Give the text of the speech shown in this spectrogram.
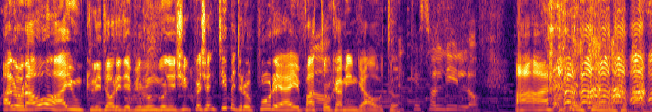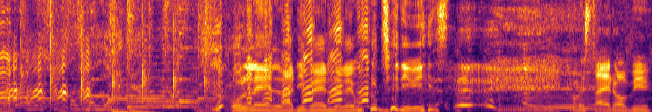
allora, o hai un clitoride più lungo di 5 cm oppure hai fatto coming out. Che so Lillo. Ah, O Lella, dipende dai punti di vista. come stai, Roby?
